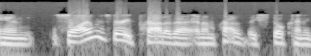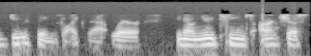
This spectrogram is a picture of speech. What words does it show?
And so I was very proud of that, and I'm proud that they still kind of do things like that, where, you know, new teams aren't just,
